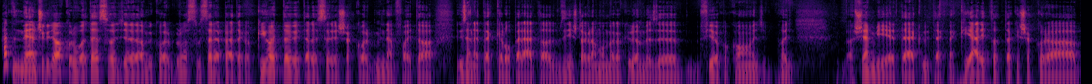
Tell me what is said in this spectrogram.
Hát nem, csak hogy akkor volt ez, hogy amikor rosszul szerepeltek, akkor kihagyta őt először, és akkor mindenfajta üzenetekkel operált az Instagramon, meg a különböző fiókokon, hogy, hogy a semmiért elküldtek, meg kiállítottak, és akkor a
